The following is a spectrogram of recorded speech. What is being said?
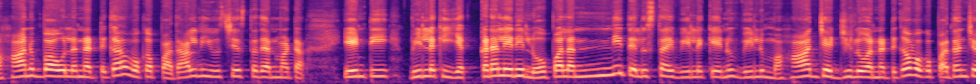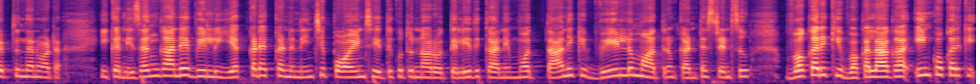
మహానుభావులు అన్నట్టుగా ఒక పదాలని యూజ్ చేస్తుంది అనమాట ఏంటి? వీళ్ళకి ఎక్కడ లేని లోపాలన్నీ తెలుస్తాయి వీళ్ళకేను. వీళ్ళు మహా జడ్జిలు అన్నట్టుగా ఒక పదం చెప్తుందనమాట ఇక నిజంగానే వీళ్ళు ఎక్కడెక్కడి నుంచి పాయింట్స్ ఎత్తుకుతున్నారో తెలియదు కానీ మొత్తానికి వీళ్ళు వీళ్ళు మాత్రం కంటెస్టెంట్స్ ఒకరికి ఒకలాగా ఇంకొకరికి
